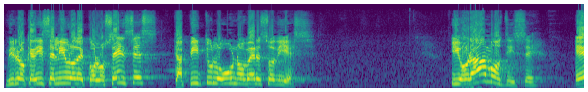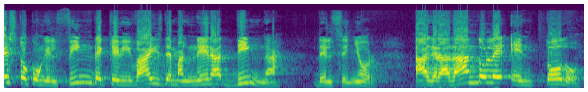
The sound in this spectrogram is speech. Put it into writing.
Mire lo que dice el libro de Colosenses, capítulo 1, verso 10. Y oramos, dice, esto con el fin de que viváis de manera digna del Señor agradándole en todo,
